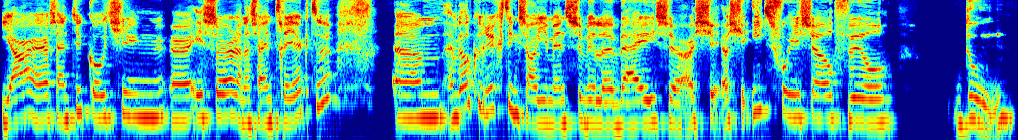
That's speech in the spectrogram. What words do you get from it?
ja, er zijn natuurlijk coaching uh, is er en er zijn trajecten. Um, en welke richting zou je mensen willen wijzen als je, als je iets voor jezelf wil doen?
